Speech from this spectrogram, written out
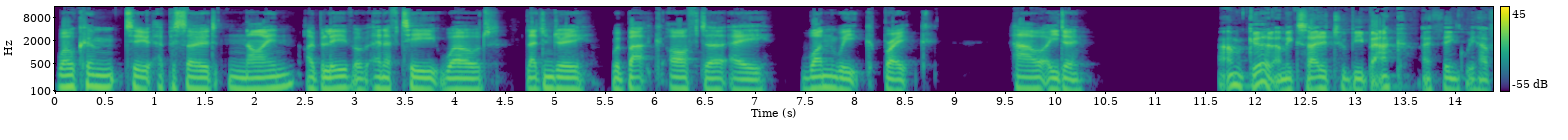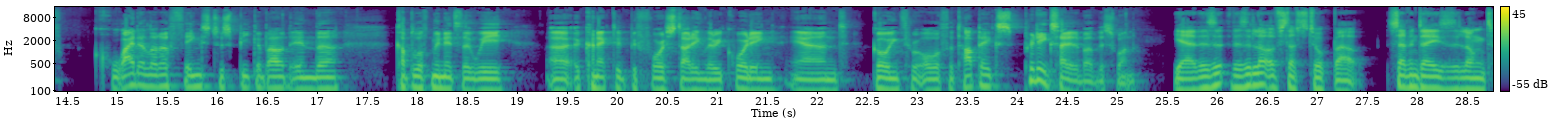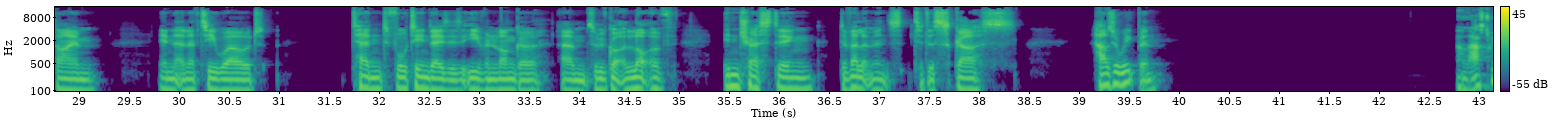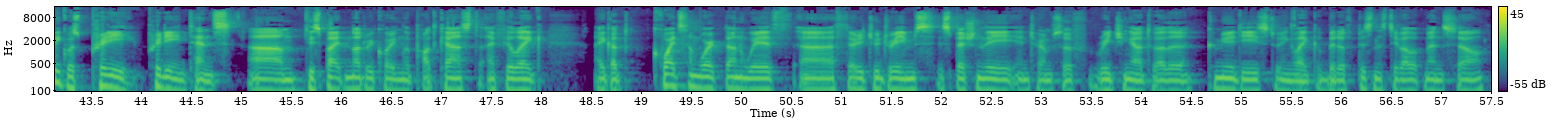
Welcome to episode nine, I believe, of NFT World Legendary. We're back after a one week break. How are you doing? I'm good. I'm excited to be back. I think we have quite a lot of things to speak about in the couple of minutes that we uh, connected before starting the recording and going through all of the topics. Pretty excited about this one. Yeah, there's a, there's a lot of stuff to talk about. Seven days is a long time in the NFT world. 10 to 14 days is even longer. Um, so we've got a lot of interesting developments to discuss. How's your week been? Uh, last week was pretty pretty intense. Um, despite not recording the podcast, I feel like I got quite some work done with uh, 32 Dreams, especially in terms of reaching out to other communities, doing like a bit of business development. So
